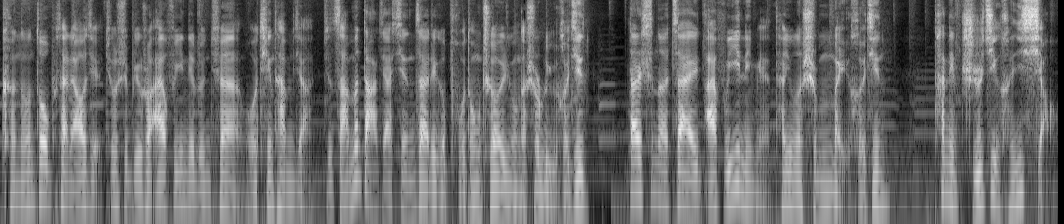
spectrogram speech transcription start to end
可能都不太了解，就是比如说 F1 那轮圈，我听他们讲，就咱们大家现在这个普通车用的是铝合金，但是呢，在 F1 里面它用的是镁合金，它那直径很小，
